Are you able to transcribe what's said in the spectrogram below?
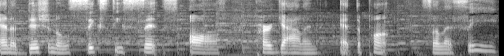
an additional 60 cents off per gallon at the pump. So let's see.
